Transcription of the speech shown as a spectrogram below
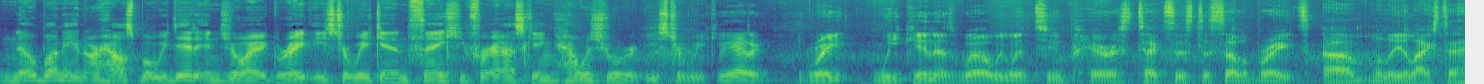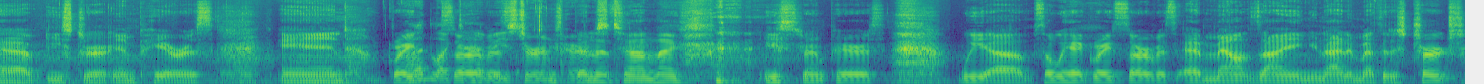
no bunny in our house, but we did enjoy a great Easter weekend. Thank you for asking. How was your Easter weekend? We had a great weekend as well. We went to Paris, Texas to celebrate. Um, Malia likes to have Easter in Paris, and great I'd like to have. Easter in Doesn't Paris, that sound nice? Easter in Paris. We uh, so we had great service at Mount Zion United Methodist Church,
